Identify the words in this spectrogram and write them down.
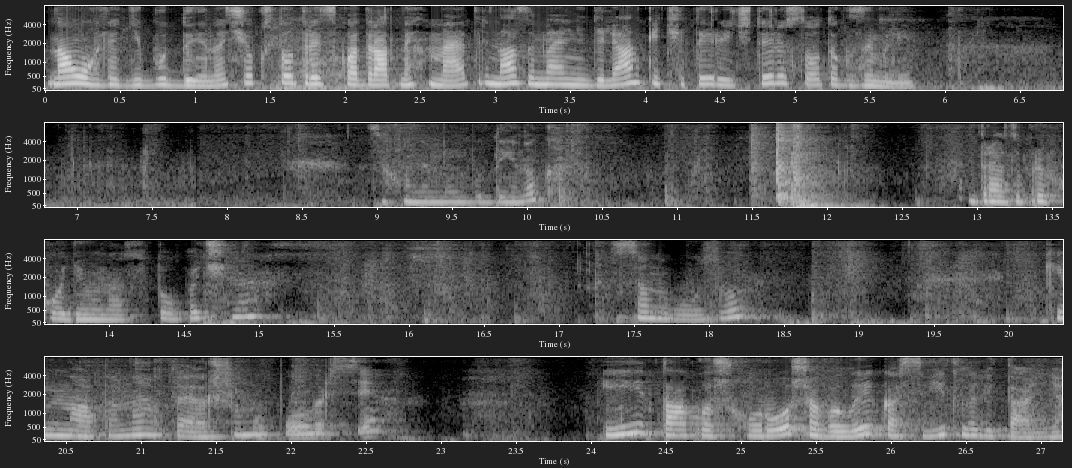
На огляді будиночок 130 квадратних метрів на земельній ділянці 4,4 соток землі. Заходимо в будинок. Одразу при вході у нас стопочна, санвузол, кімната на першому поверсі. І також хороша, велика, світла вітальня.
